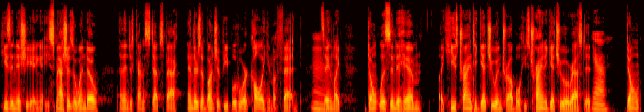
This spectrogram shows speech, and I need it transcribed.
He's initiating it. He smashes a window and then just kind of steps back. And there's a bunch of people who are calling him a Fed and Mm. saying, like, don't listen to him. Like, he's trying to get you in trouble. He's trying to get you arrested Yeah. don't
